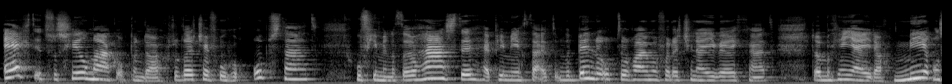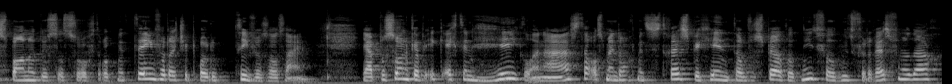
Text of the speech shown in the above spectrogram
echt het verschil maken op een dag. Doordat jij vroeger opstaat, hoef je minder te haasten, heb je meer tijd om de bende op te ruimen voordat je naar je werk gaat. Dan begin jij je dag meer ontspannen, dus dat zorgt er ook meteen voor dat je productiever zal zijn. Ja, persoonlijk heb ik echt een hekel aan haasten. Als mijn dag met stress begint, dan voorspelt dat niet veel goed voor de rest van de dag.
